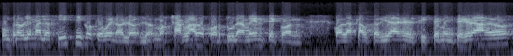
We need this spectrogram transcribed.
Un problema logístico que bueno, lo, hemos charlado oportunamente con, con, las autoridades del sistema integrado,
